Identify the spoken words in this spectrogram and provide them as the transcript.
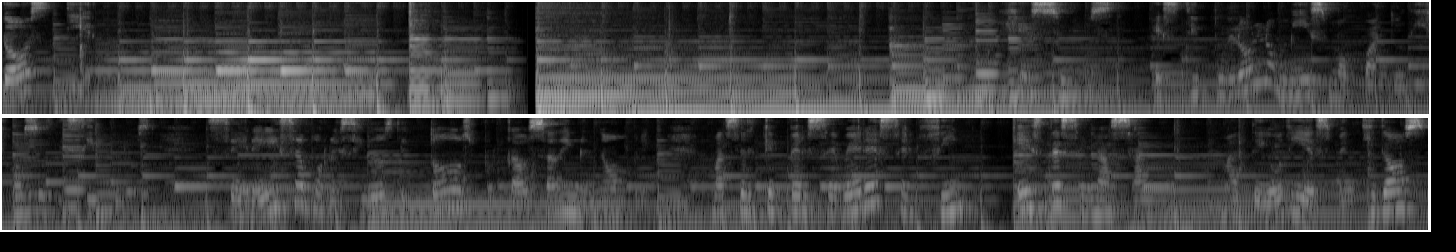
2.10. cuando dijo a sus discípulos, seréis aborrecidos de todos por causa de mi nombre, mas el que persevere hasta el fin, éste será salvo. Mateo 10, 22.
